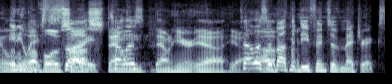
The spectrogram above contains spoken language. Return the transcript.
A little anyway, buffalo sorry. sauce Tell down us- down here. Yeah, yeah. Tell us Uh, about the defensive metrics.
